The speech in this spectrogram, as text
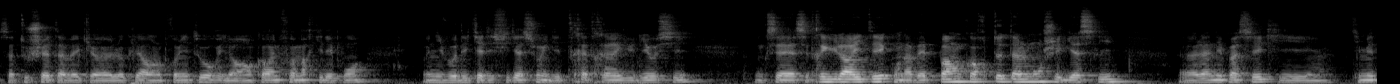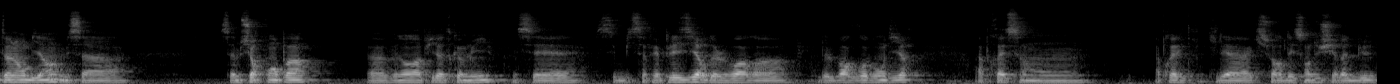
sa touchette avec euh, Leclerc dans le premier tour, il aurait encore une fois marqué des points. Au niveau des qualifications, il est très très régulier aussi. Donc c'est cette régularité qu'on n'avait pas encore totalement chez Gasly l'année passée qui, qui m'étonne bien, mais ça ça me surprend pas euh, venant d'un pilote comme lui. C'est, ça fait plaisir de le voir, euh, de le voir rebondir après, son, après qu'il, soit redescendu chez Red Bull.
